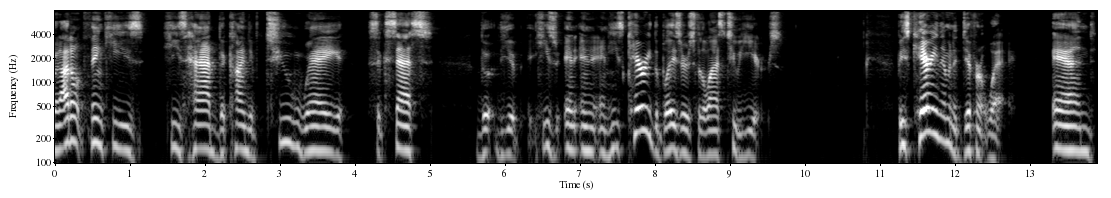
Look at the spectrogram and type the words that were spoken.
but i don't think he's he's had the kind of two-way success the the he's and, and and he's carried the Blazers for the last 2 years. But he's carrying them in a different way. And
